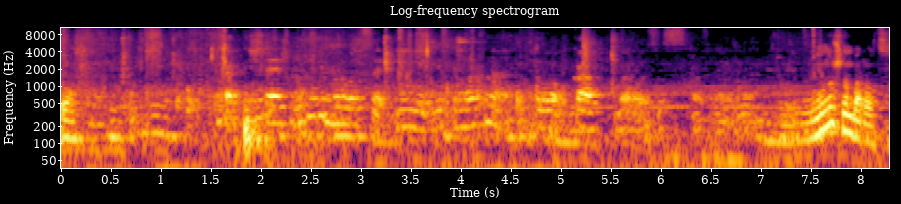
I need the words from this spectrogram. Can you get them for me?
Да. Как ты считаешь, нужно ли бороться? И если можно, то как бороться с конформизмом? Не нужно бороться.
